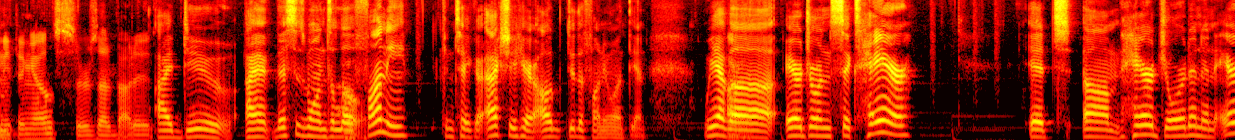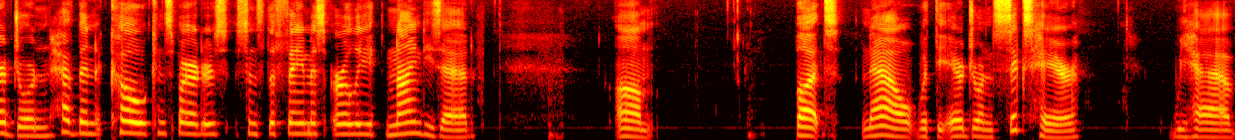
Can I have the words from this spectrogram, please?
anything else, or is that about it? I do. I this is one's a little Oh. funny. Can take a, actually here. I'll do the funny one at the end. We have Alright. uh Air Jordan Six Hare. It um Hare Jordan and Air Jordan have been co-conspirators since the famous early '90s ad. Um, but now with the Air Jordan Six Hare, we have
